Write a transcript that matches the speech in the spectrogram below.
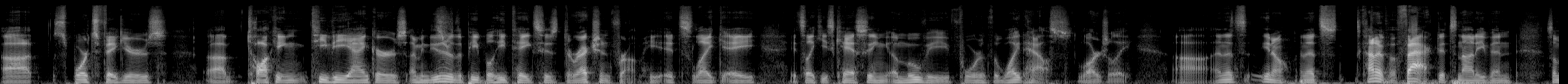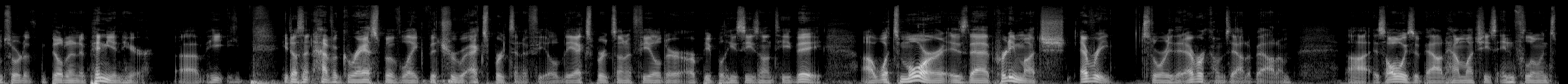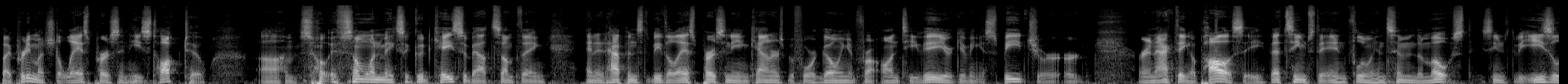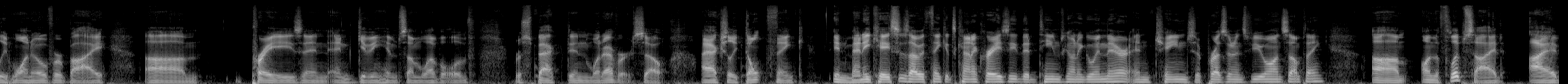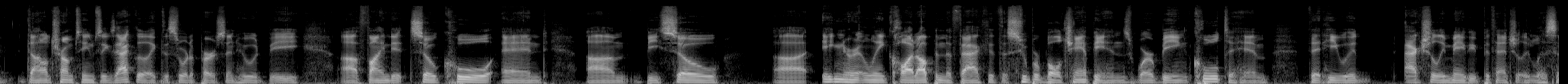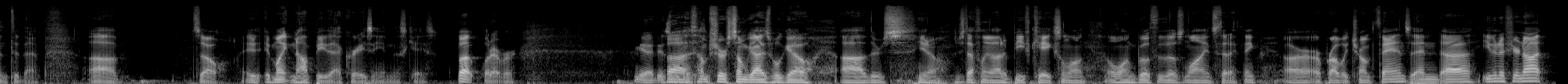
uh, sports figures. Uh, talking TV anchors. I mean, these are the people he takes his direction from. He, it's like a, it's like he's casting a movie for the White House largely. Uh, and that's you know, and that's kind of a fact. It's not even some sort of built an opinion here. Uh, he, he, he doesn't have a grasp of like the true experts in a field. The experts on a field are, are people he sees on TV. Uh, what's more is that pretty much every story that ever comes out about him uh, is always about how much he's influenced by pretty much the last person he's talked to. Um, so if someone makes a good case about something and it happens to be the last person he encounters before going in front on TV or giving a speech or, or, or enacting a policy, that seems to influence him the most. He seems to be easily won over by um, praise and and giving him some level of respect and whatever. So I actually don't think. In many cases, I would think it's kind of crazy that a team's going to go in there and change the president's view on something. Um, on the flip side, I Donald Trump seems exactly like the sort of person who would be uh, find it so cool and um, be so uh, ignorantly caught up in the fact that the Super Bowl champions were being cool to him that he would actually maybe potentially listen to them. Uh, so it, it, might not be that crazy in this case, but whatever. Yeah, it is. Uh, I'm sure some guys will go. Uh, there's, you know, there's definitely a lot of beefcakes along along both of those lines that I think are, are probably Trump fans. And uh, even if you're not,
